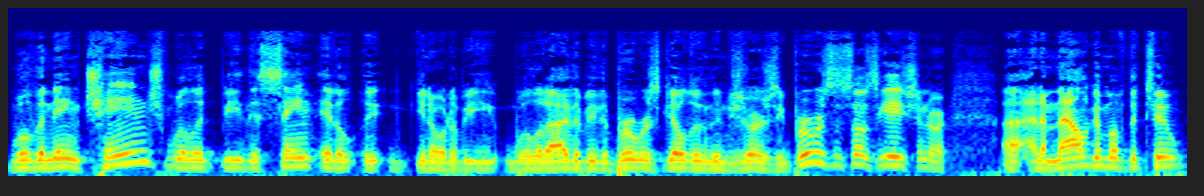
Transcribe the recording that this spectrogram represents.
Will the name change? Will it be the same? It'll, you know, it'll be. Will it either be the Brewers Guild and the New Jersey Brewers Association, or uh, an amalgam of the two?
